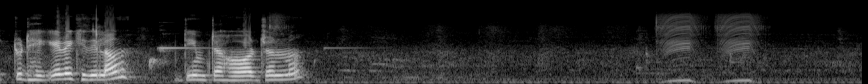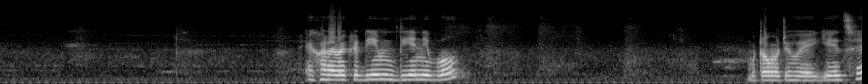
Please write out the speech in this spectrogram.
একটু ঢেকে রেখে দিলাম ডিমটা হওয়ার জন্য। এখন আমি একটা ডিম দিয়ে নিব। মোটামুটি হয়ে গিয়েছে।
